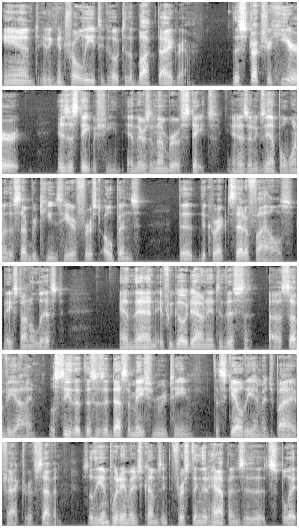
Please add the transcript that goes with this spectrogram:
and hitting Control E to go to the block diagram. This structure here is a state machine, and there's a number of states. And as an example, one of the subroutines here first opens the, the correct set of files based on a list. And then if we go down into this uh, sub-VI, we'll see that this is a decimation routine to scale the image by a factor of 7. So the input image comes in. The first thing that happens is it's split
